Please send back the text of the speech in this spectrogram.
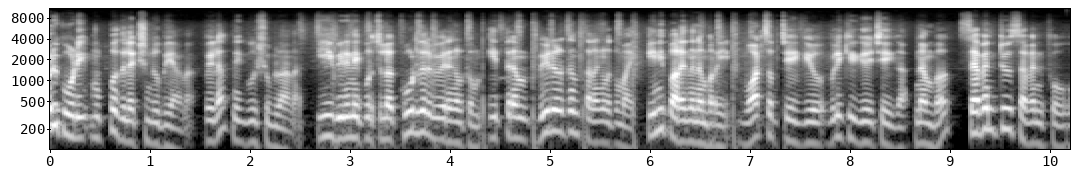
ഒരു കോടി മുപ്പത് ലക്ഷം രൂപയാണ്. വില നെഗോഷ്യബിൾ ആണ് ഈ വീടിനെ കുറിച്ചുള്ള കൂടുതൽ വിവരങ്ങൾക്കും ഇത്തരം വീടുകൾക്കും സ്ഥലങ്ങൾക്കുമായി ഇനി പറയുന്ന നമ്പറിൽ വാട്സ്ആപ്പ് ചെയ്യുകയോ വിളിക്കുകയോ ചെയ്യുക. Number seven two seven four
